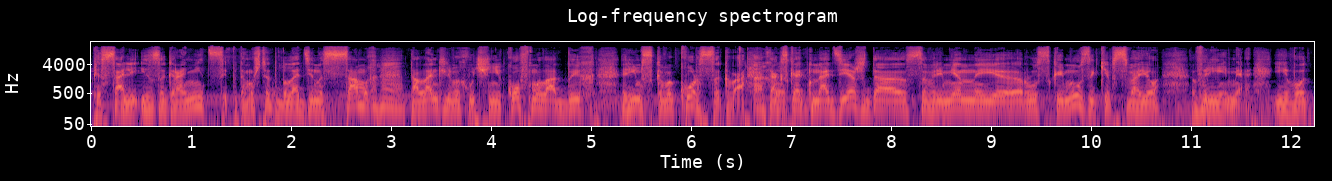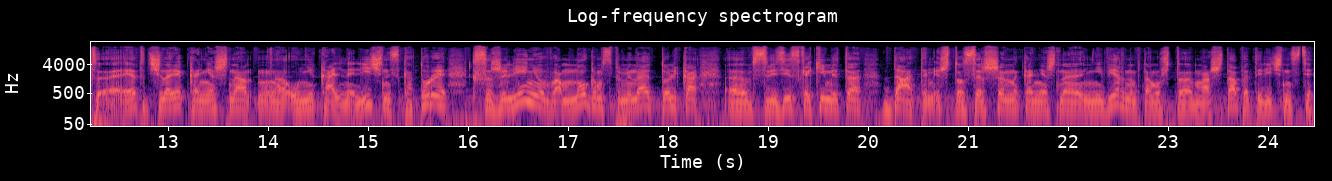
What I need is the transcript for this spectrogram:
писали из-за границы, потому что это был один из самых uh-huh. талантливых учеников молодых римского Корсакова. Ах, так вот. сказать, надежда современной русской музыки в свое время. И вот этот человек, конечно, уникальная личность, которую, к сожалению, во многом вспоминают только э, в связи с какими-то датами, что совершенно, конечно, неверно, потому что масштаб этой личности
